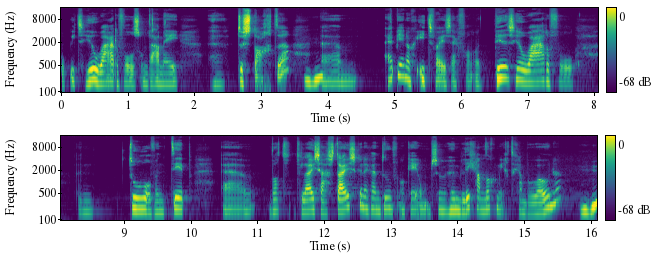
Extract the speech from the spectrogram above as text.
op iets heel waardevols om daarmee eh, te starten. Mhm. Ehm, heb jij nog iets waar je zegt van, oh, dit is heel waardevol, een tool of een tip, eh, wat de luisteraars thuis kunnen gaan doen van, oké, om ze hun lichaam nog meer te gaan bewonen? Mhm.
